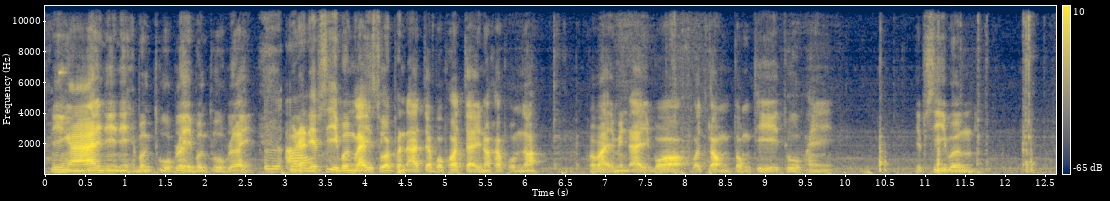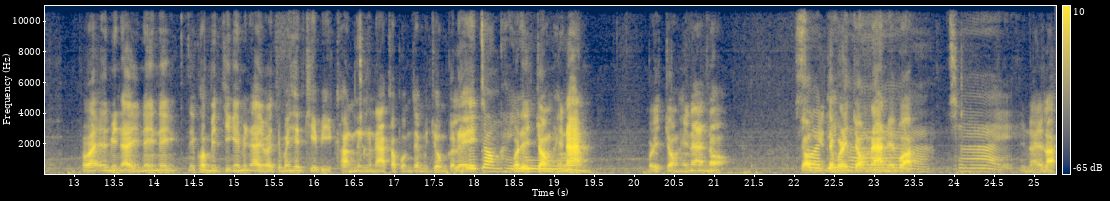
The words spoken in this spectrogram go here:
ให้นี่ไงนี่นี่เบิ่งถูกเลยเบิ่งถูกเลย เออเอาเมื่อนั้น FC เบิ่งไล่สวดเพิ่นอาจจะบ่พอใจเนาะครับผมเนาะเพราะว่าเอมินไอบ่บ่จ้องตรงที่ถูกให้ FC เบิ่งเพราะว่าแอดมินไอในในในความเป็นจริงแอดมินไอว่าจะไม่เฮ็ดคลิปอีกครั้งหนึงนะครับผมท่านผู้ชมก็เลยได้จ้องให้บ่ได้ยู่จ้องให้นานบ่ได้จ้องให้นานเนาะจ้องอยู่แต่บ่ได้จ้องนานแม่นบ่ค่ะใช่อยู่ไหนล่ะ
